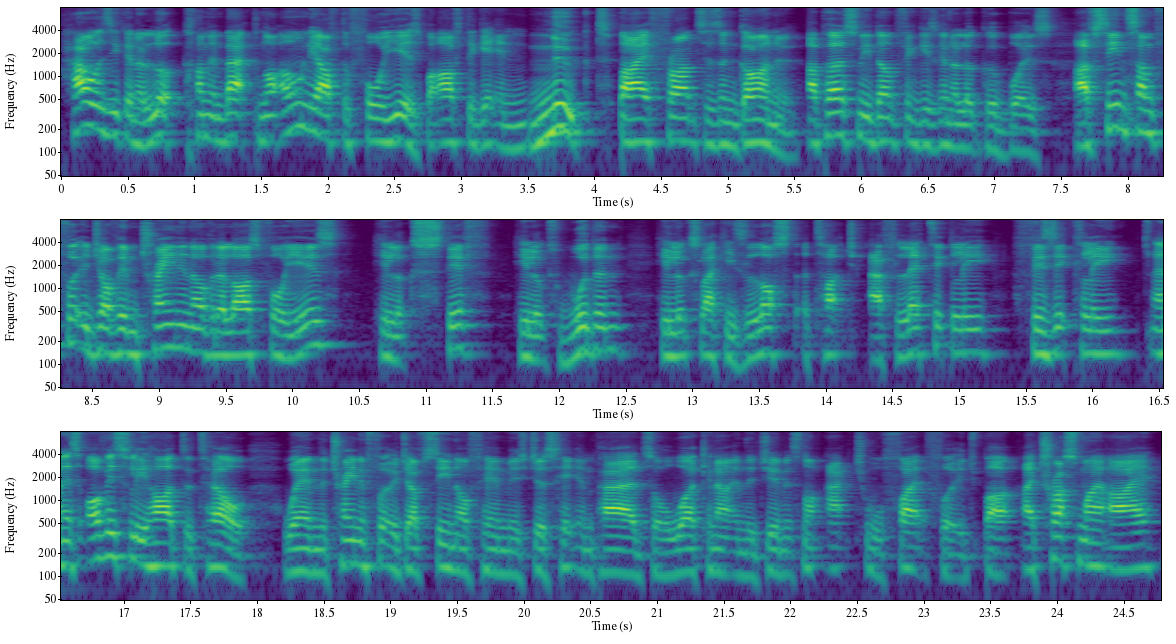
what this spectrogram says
How is he going to look coming back not only after four years, but after getting nuked by Francis Ngannou? I personally don't think he's going to look good, boys. I've seen some footage of him training over the last four years. He looks stiff. He looks wooden. He looks like he's lost a touch athletically, physically. And it's obviously hard to tell when the training footage I've seen of him is just hitting pads or working out in the gym. It's not actual fight footage, but I trust my eye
